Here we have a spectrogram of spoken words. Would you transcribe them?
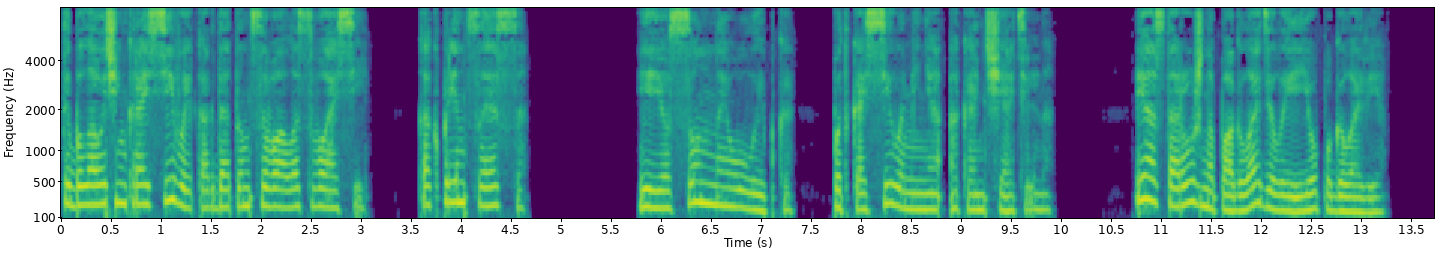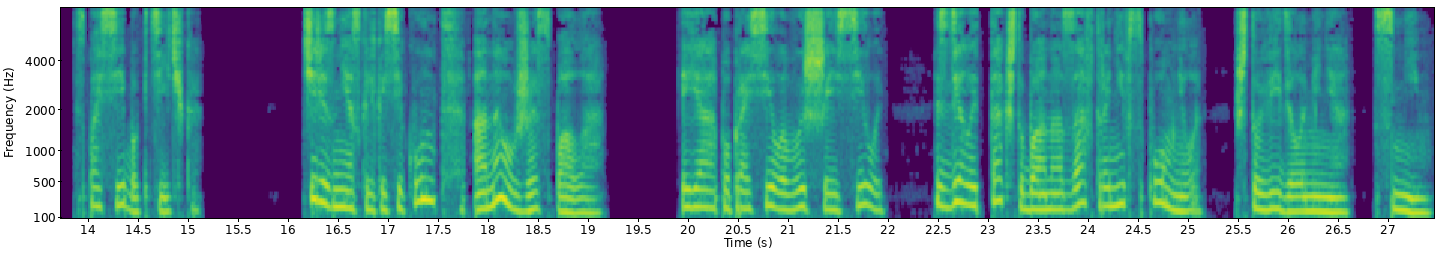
ты была очень красивой, когда танцевала с Васей, как принцесса». Ее сонная улыбка подкосила меня окончательно. Я осторожно погладила ее по голове. «Спасибо, птичка». Через несколько секунд она уже спала. Я попросила высшие силы сделать так, чтобы она завтра не вспомнила, что видела меня с ним.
